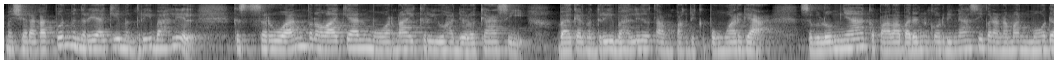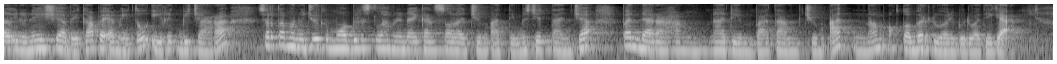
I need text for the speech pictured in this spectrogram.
Masyarakat pun meneriaki Menteri Bahlil. Keseruan penolakan mewarnai keriuhan di lokasi. Bahkan Menteri Bahlil tampak dikepung warga. Sebelumnya, Kepala Badan Koordinasi Penanaman Modal Indonesia BKPM itu irit bicara serta menuju ke mobil setelah menunaikan sholat Jumat di Masjid Tanja, Pendarahang Nadim Batam, Jumat 6 Oktober 2023.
